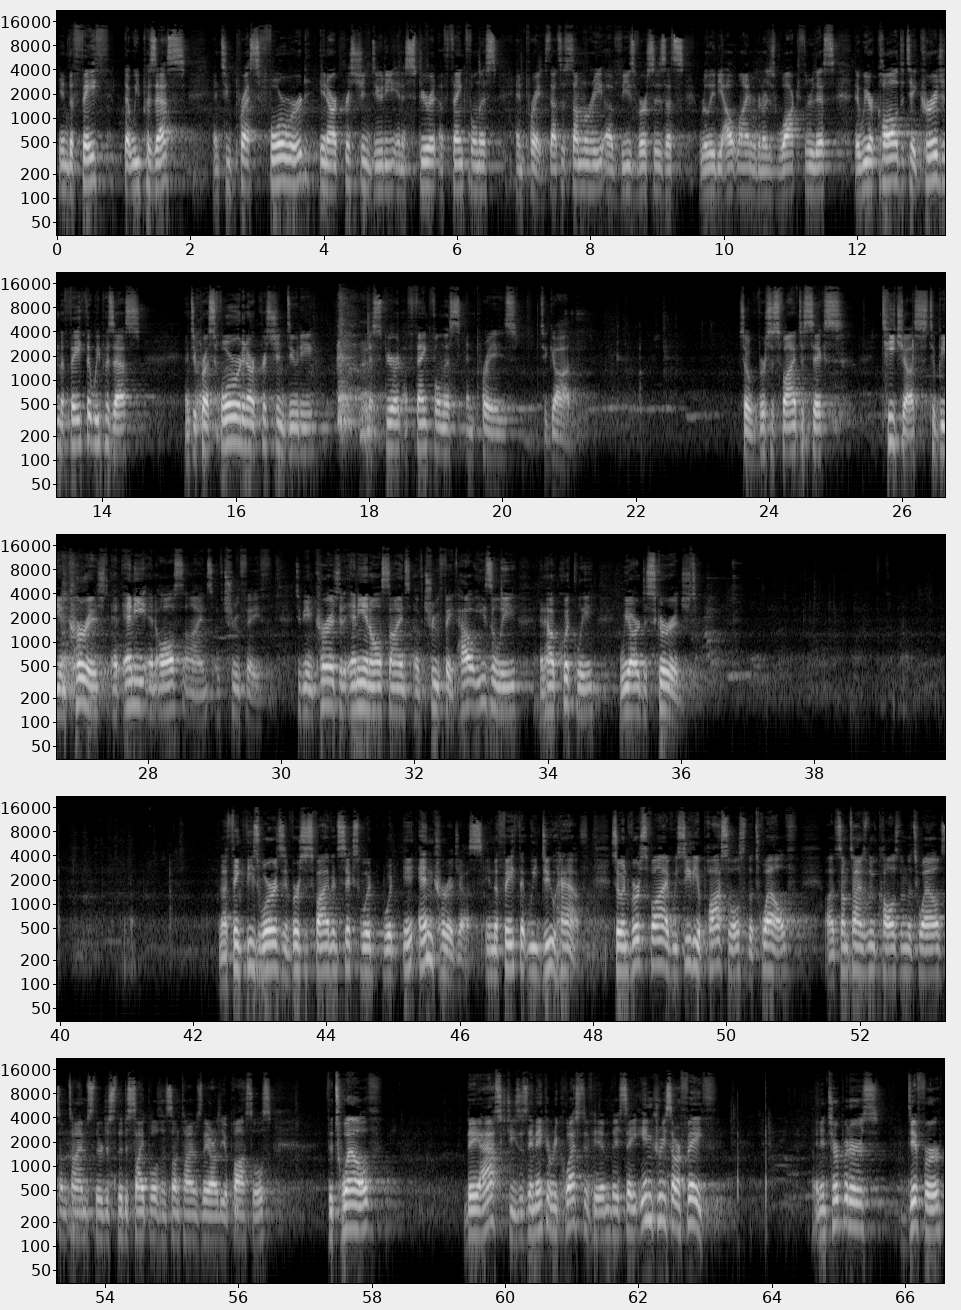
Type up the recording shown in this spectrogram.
in the faith that we possess and to press forward in our Christian duty in a spirit of thankfulness and praise. That's a summary of these verses. That's really the outline. We're going to just walk through this. That we are called to take courage in the faith that we possess and to press forward in our Christian duty in a spirit of thankfulness and praise to God. So, verses 5 to 6 teach us to be encouraged at any and all signs of true faith to be encouraged at any and all signs of true faith. How easily and how quickly we are discouraged. And I think these words in verses 5 and 6 would, would encourage us in the faith that we do have. So in verse 5, we see the apostles, the 12. Uh, sometimes Luke calls them the 12, sometimes they're just the disciples, and sometimes they are the apostles. The 12 they ask Jesus, they make a request of him, they say, Increase our faith. And interpreters differ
